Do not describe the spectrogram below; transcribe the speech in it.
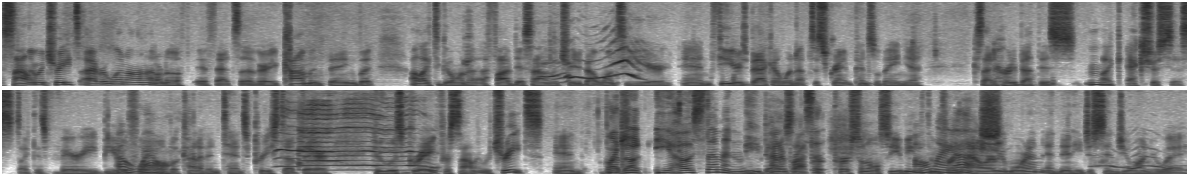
silent retreats I ever went on. I don't know if, if that's a very common thing, but I like to go on a, a five day silent retreat about once a year. And a few years back, I went up to Scranton, Pennsylvania, because I'd heard about this like exorcist, like this very beautiful Mm. wow. but kind of intense priest up there who was great for silent retreats. And by like that, he, he hosts them and he kind of does like per- personal. So you meet with Oh him for an hour every morning, and then he just sends you on your way.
